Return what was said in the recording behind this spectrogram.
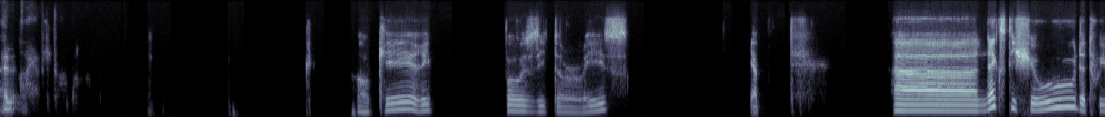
And I have to drop. off. Okay, repositories. Yep. Uh, next issue that we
